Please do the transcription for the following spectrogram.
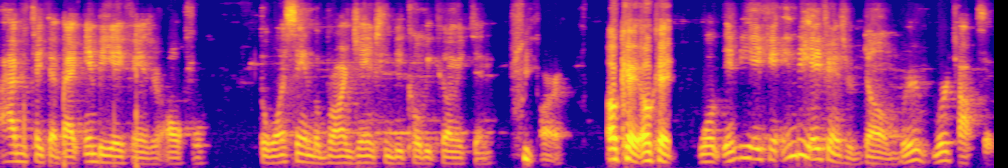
I have to take that back. NBA fans are awful. The ones saying LeBron James can be Colby Covington are. Okay, okay. Well, NBA fan, NBA fans are dumb. We're we're toxic.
